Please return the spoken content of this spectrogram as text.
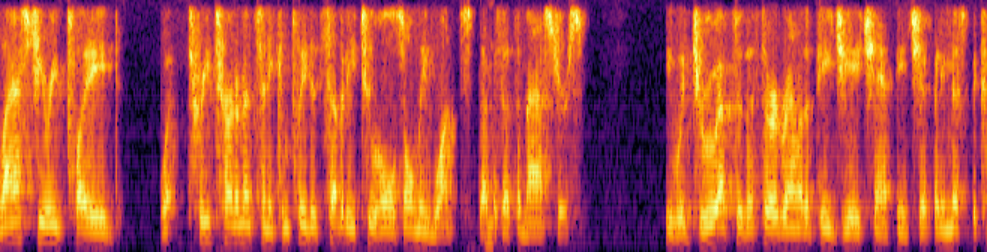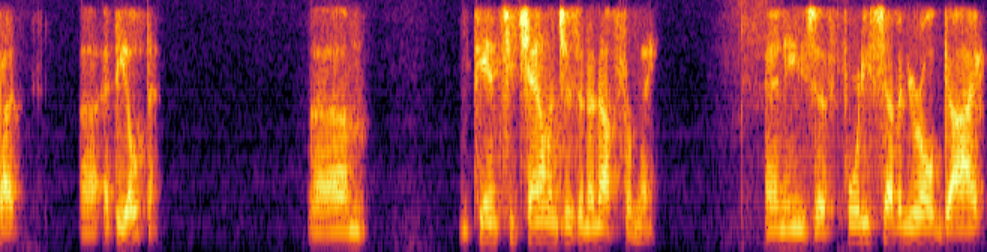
Last year he played what three tournaments and he completed 72 holes only once. That was at the Masters. He withdrew after the third round of the PGA Championship and he missed the cut uh, at the Open. Um, PNC Challenge isn't enough for me. And he's a 47 year old guy,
